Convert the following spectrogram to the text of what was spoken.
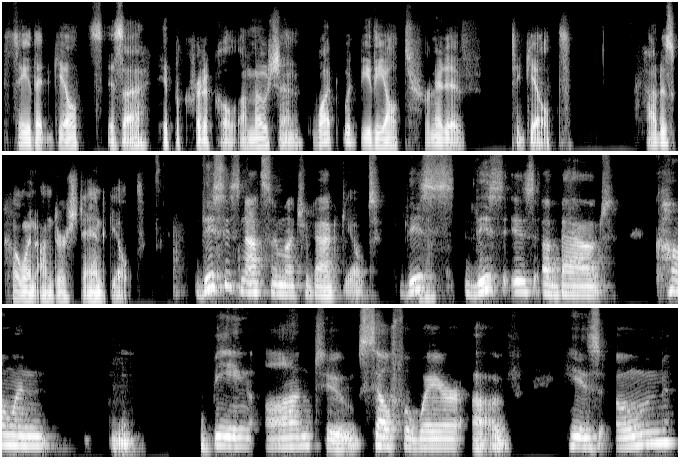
say that guilt is a hypocritical emotion? What would be the alternative to guilt? How does Cohen understand guilt? This is not so much about guilt. This this is about Cohen being on to self-aware of his own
